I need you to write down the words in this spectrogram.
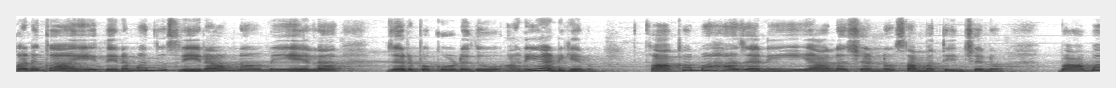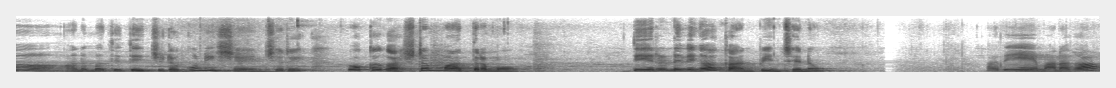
కనుక ఈ దినమందు శ్రీరామనవమి ఎలా జరపకూడదు అని అడిగాను. కాకా మహాజని ఈ ఆలోచనను సమ్మతించెను. బాబా అనుమతి తెచ్చుటకు నిశ్చయించిరి. ఒక కష్టం మాత్రము తీరనిదిగా కనిపించెను. అది ఏమనగా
